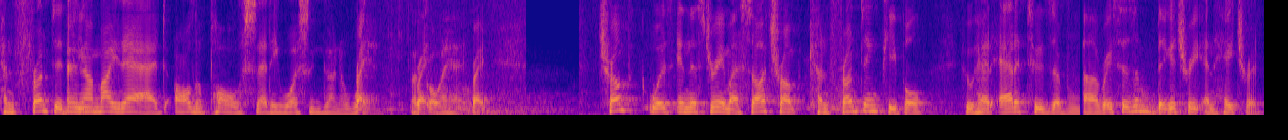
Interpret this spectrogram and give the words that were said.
confronted and people. I might add, all the polls said he wasn't going to win. Right. But right. go ahead. Right. Trump was in this dream. I saw Trump confronting people who had attitudes of uh, racism, bigotry, and hatred.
